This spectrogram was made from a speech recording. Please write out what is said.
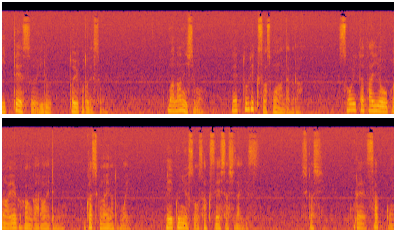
一定数いるということですよね。まあ何にしてもネットフリックスがそうなんだからそういった対応を行う映画館が現れてもおかしくないなと思いフェイクニュースを作成した次第です。しかしこれ昨今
